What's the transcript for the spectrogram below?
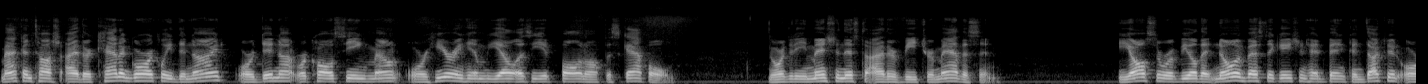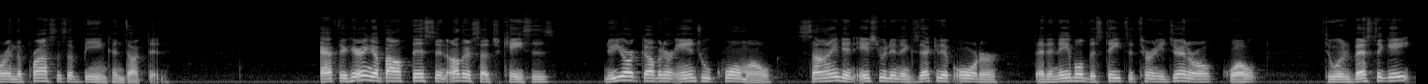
McIntosh either categorically denied or did not recall seeing Mount or hearing him yell as he had fallen off the scaffold, nor did he mention this to either Veitch or Mathiesen. He also revealed that no investigation had been conducted or in the process of being conducted. After hearing about this and other such cases, New York Governor Andrew Cuomo signed and issued an executive order that enabled the state's attorney general, quote, to investigate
